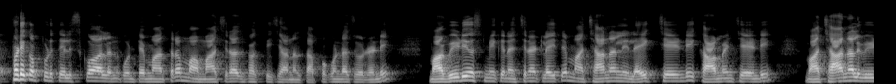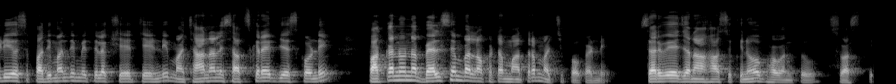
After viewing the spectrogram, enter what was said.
ఎప్పటికప్పుడు తెలుసుకోవాలనుకుంటే మాత్రం మా మాచిరాజ్ భక్తి ఛానల్ తప్పకుండా చూడండి. మా వీడియోస్ మీకు నచ్చినట్లయితే మా ఛానల్ని లైక్ చేయండి కామెంట్ చేయండి. మా ఛానల్ వీడియోస్ పది మంది మిత్రులకు షేర్ చేయండి. మా ఛానల్ని సబ్స్క్రైబ్ చేసుకోండి. పక్కనున్న బెల్ సింబల్ ఒకటం మాత్రం మర్చిపోకండి. సర్వే జనాహా సుఖినో భవంతు. స్వస్తి.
